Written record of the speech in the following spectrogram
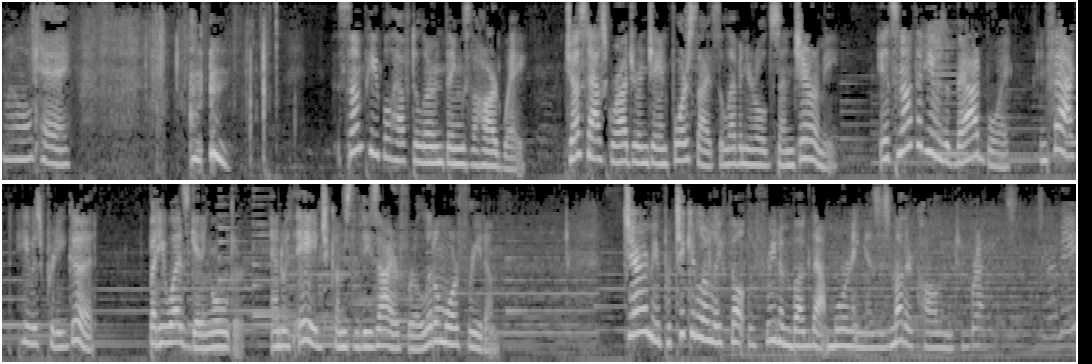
Well, okay. Some people have to learn things the hard way. Just ask Roger and Jane Forsythe's 11 year old son, Jeremy. It's not that he was a bad boy. In fact, he was pretty good. But he was getting older, and with age comes the desire for a little more freedom. Jeremy particularly felt the freedom bug that morning as his mother called him to breakfast. Jeremy?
